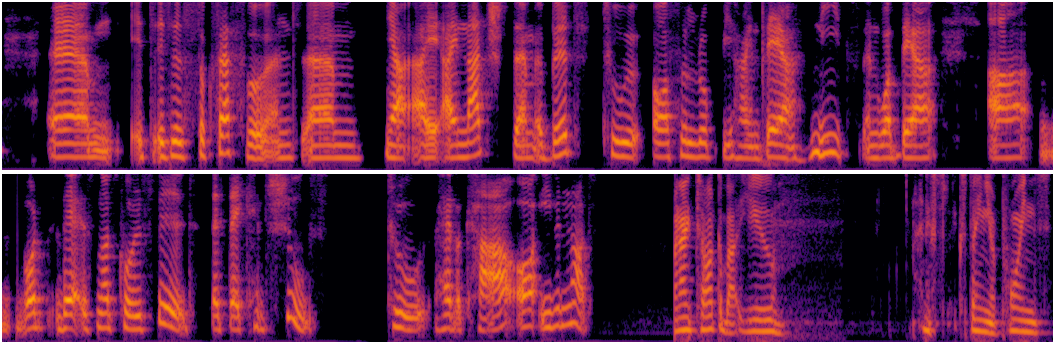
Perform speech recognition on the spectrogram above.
um, it, it is successful. And um, yeah, I, I nudged them a bit to also look behind their needs and what their uh, what there is not fulfilled that they can choose to have a car or even not when I talk about you and ex- explain your points,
